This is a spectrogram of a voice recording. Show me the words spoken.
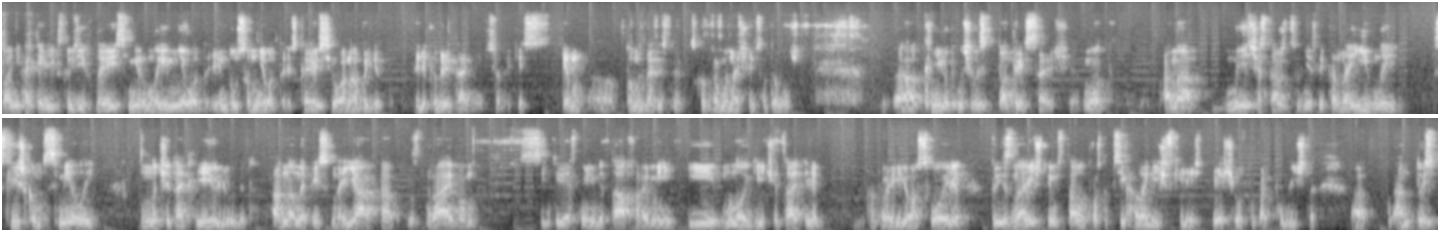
Но они хотели эксклюзив на весь мир, мы им не отдали, индусам не отдали. Скорее всего, она выйдет в Великобритании все-таки с тем, э, в том издательстве, с которым мы начали сотрудничать. Книга получилась потрясающая. Но вот она, мне сейчас кажется, несколько наивной, слишком смелой, но читатель ее любит. Она написана ярко, с драйвом, с интересными метафорами, и многие читатели которые ее освоили, признали, что им стало просто психологически легче выступать публично. А, а, то есть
